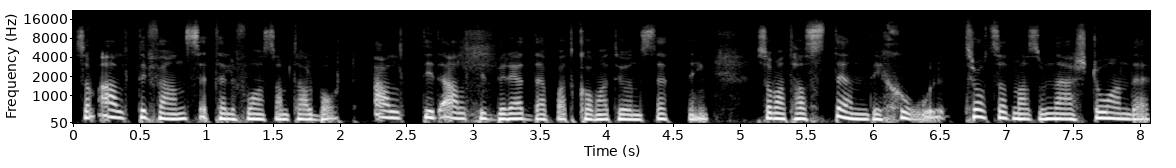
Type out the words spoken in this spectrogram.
Som alltid fanns ett telefonsamtal bort. Alltid, alltid beredda på att komma till undsättning. Som att ha ständig jour, trots att man som närstående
